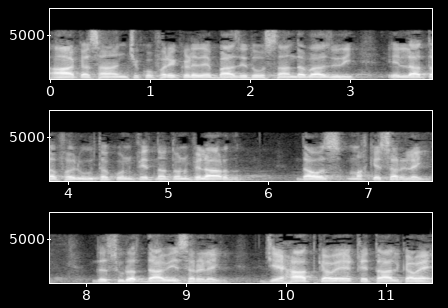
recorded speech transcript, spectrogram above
آ کسان چې کفر کړي دي بعض دوستان د بعض دي الا تفلو تکون فتنه فی الارض دا اوس مخکې سره لګي د صورت داوی سره لګي جهاد کوي قتال کوي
